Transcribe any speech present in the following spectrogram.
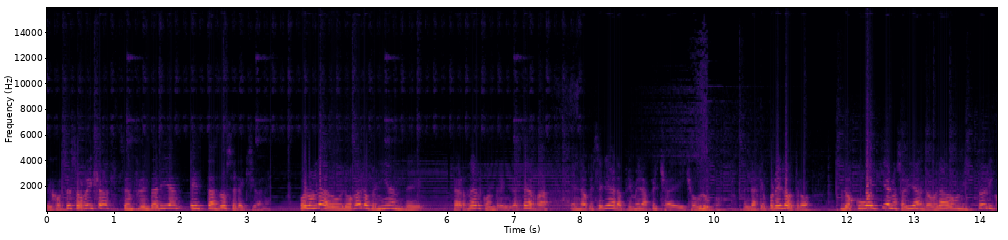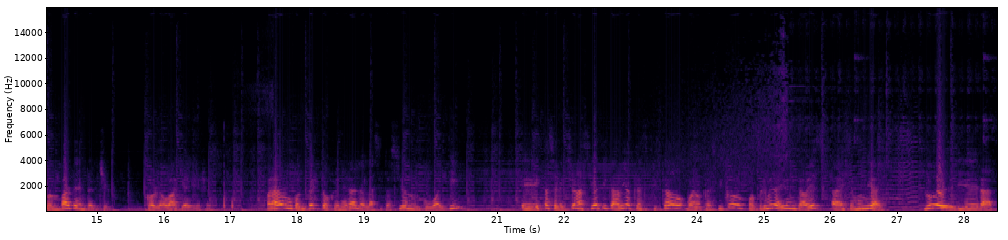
el José Zorrilla se enfrentarían estas dos selecciones. Por un lado, los galos venían de perder contra Inglaterra en lo que sería la primera fecha de dicho grupo, mientras que por el otro, los kuwaitianos habían logrado un histórico empate entre Checoslovaquia y ellos. Para dar un contexto general a la situación en Kuwaití, eh, esta selección asiática había clasificado, bueno, clasificó por primera y única vez a este mundial, luego de liderar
